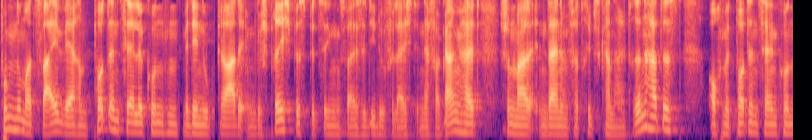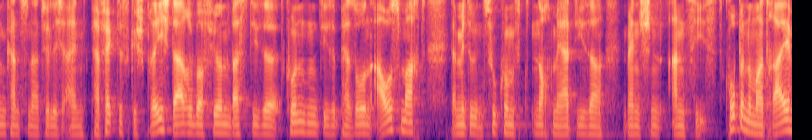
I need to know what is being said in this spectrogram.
Punkt Nummer zwei wären potenzielle Kunden, mit denen du gerade im Gespräch bist, beziehungsweise die du vielleicht in der Vergangenheit schon mal in deinem Vertriebskanal drin hattest. Auch mit potenziellen Kunden kannst du natürlich ein perfektes Gespräch darüber führen, was diese Kunden, diese Person ausmacht, damit du in Zukunft noch mehr dieser Menschen anziehst. Gruppe Nummer drei,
